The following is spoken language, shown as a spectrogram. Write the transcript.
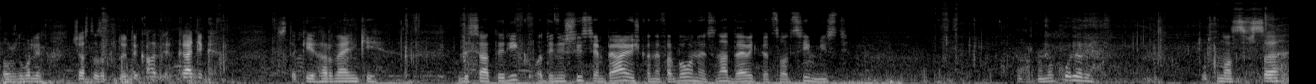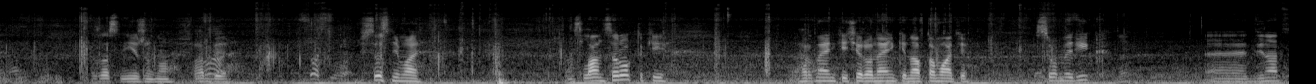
Тож доволі часто запитуєте. Кадік. Ось такий гарненький. 10 рік, 1,6 MPI, не фарбована, ціна 9500, 7 місць. В гарному кольорі. Тут у нас все засніжено, фарбія. Все знімай. У нас такий гарненький, червоненький на автоматі. Сьомий рік. Е, 12,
